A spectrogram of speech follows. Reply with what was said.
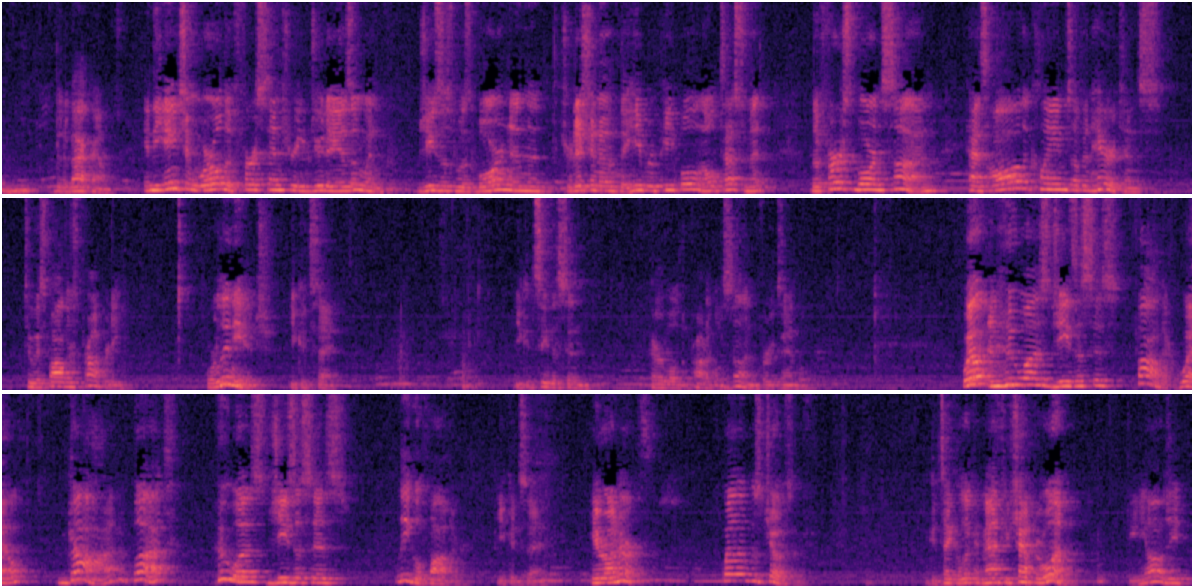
A bit of background. In the ancient world of first century Judaism, when Jesus was born in the tradition of the Hebrew people in the Old Testament, the firstborn son has all the claims of inheritance to his father's property, or lineage, you could say. You can see this in parable of the prodigal son, for example. Well, and who was Jesus' father? Well, God, but who was Jesus' legal father, you could say, here on earth? Well, it was Joseph. You can take a look at Matthew chapter 1, genealogy.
